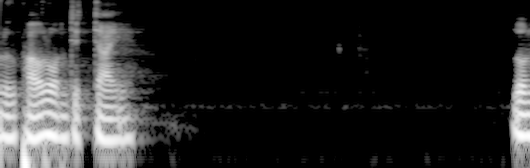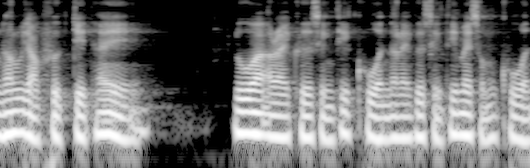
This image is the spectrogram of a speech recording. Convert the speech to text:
หรือเผารมจิตใจ รวมทั้งรู้จักฝึกจิตให้รู้ว่าอะไรคือสิ่งที่ควรอะไรคือสิ่งที่ไม่สมควร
